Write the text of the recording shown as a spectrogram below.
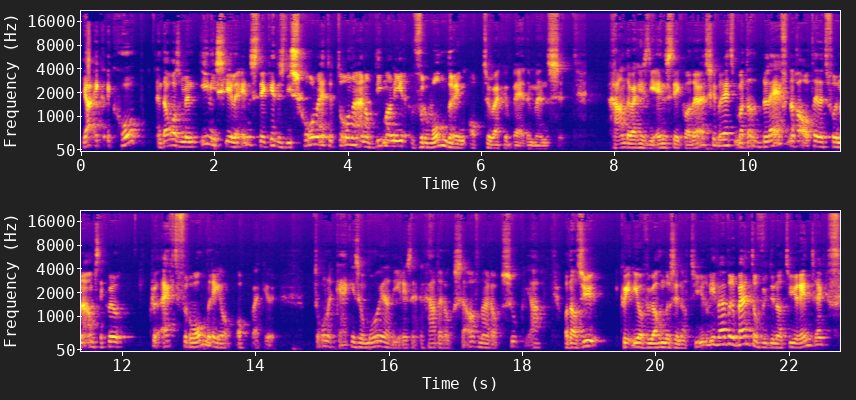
Ja, ik, ik hoop, en dat was mijn initiële insteek, dus die schoonheid te tonen en op die manier verwondering op te wekken bij de mensen. Gaandeweg is die insteek wat uitgebreid, maar dat blijft nog altijd het voornaamste. Ik wil, ik wil echt verwondering op, opwekken. Tonen, kijk eens hoe mooi dat hier is. En ga daar ook zelf naar op zoek. Ja, want als u ik weet niet of u anders een natuurliefhebber bent of u de natuur intrekt.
